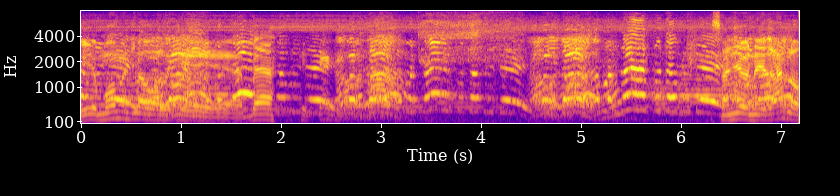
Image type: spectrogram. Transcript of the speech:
ఈ మూమెంట్లో వాళ్ళకి సంజీవ్ నీ దాంట్లో.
